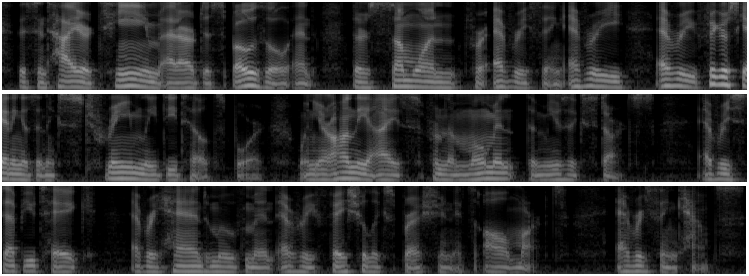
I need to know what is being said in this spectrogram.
this entire team at our disposal and there's someone for everything. Every every figure skating is an extremely detailed sport. When you're on the ice from the moment the music starts, every step you take, every hand movement, every facial expression, it's all marked. Everything counts.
